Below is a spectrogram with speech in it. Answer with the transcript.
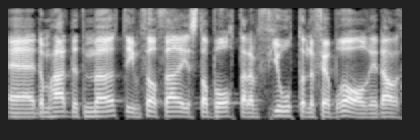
Eh, de hade ett möte inför Färjestad borta den 14 februari där,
